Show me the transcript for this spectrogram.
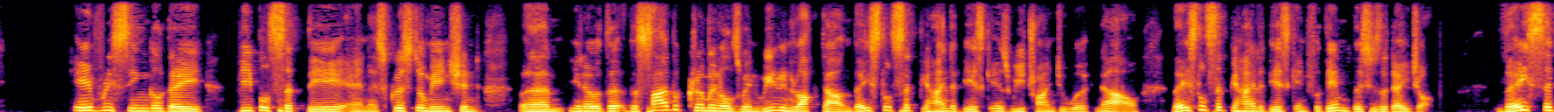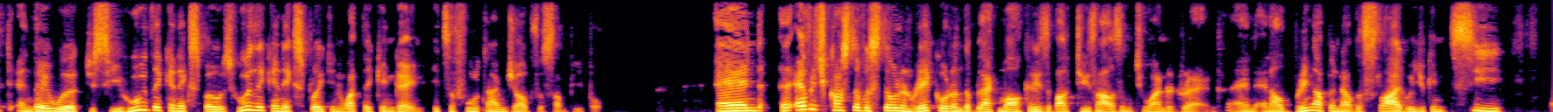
Every single day, people sit there, and as Christo mentioned, um, you know, the, the cyber criminals, when we're in lockdown, they still sit behind the desk as we're trying to work now. They still sit behind a desk, and for them, this is a day job. They sit and they work to see who they can expose, who they can exploit, and what they can gain. It's a full time job for some people. And the average cost of a stolen record on the black market is about 2,200 Rand. And, and I'll bring up another slide where you can see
